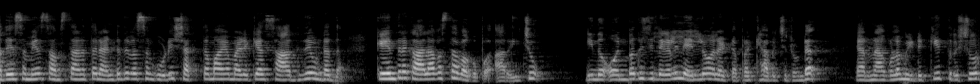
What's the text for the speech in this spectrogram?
അതേസമയം സംസ്ഥാനത്ത് രണ്ട് ദിവസം കൂടി ശക്തമായ മഴയ്ക്ക് സാധ്യതയുണ്ടെന്ന് കേന്ദ്ര കാലാവസ്ഥാ വകുപ്പ് അറിയിച്ചു. ഇന്ന് ഒൻപത് ജില്ലകളിൽ യെല്ലോ അലർട്ട് പ്രഖ്യാപിച്ചിട്ടുണ്ട്. എറണാകുളം ഇടുക്കി തൃശൂർ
